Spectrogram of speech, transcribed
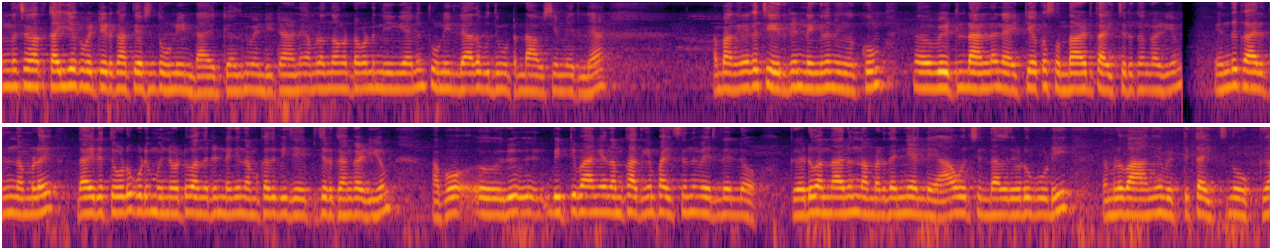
എന്ന് വെച്ചാൽ കൈയൊക്കെ വെട്ടിയെടുക്കാൻ അത്യാവശ്യം തുണി ഉണ്ടായിരിക്കും. അതിന് വേണ്ടിയിട്ടാണ് നമ്മളൊന്നും അങ്ങോട്ടും അങ്ങോട്ടും നീങ്ങിയാലും തുണി ഇല്ലാതെ ബുദ്ധിമുട്ടേണ്ട ആവശ്യം വരില്ല. അപ്പം അങ്ങനെയൊക്കെ ചെയ്തിട്ടുണ്ടെങ്കിൽ നിങ്ങൾക്കും വീട്ടിലിടാനുള്ള നൈറ്റിയൊക്കെ സ്വന്തമായിട്ട് തയ്ച്ചെടുക്കാൻ കഴിയും. എന്ത് കാര്യത്തിനും നമ്മൾ ധൈര്യത്തോടു കൂടി മുന്നോട്ട് വന്നിട്ടുണ്ടെങ്കിൽ നമുക്കത് വിജയിപ്പിച്ചെടുക്കാൻ കഴിയും. അപ്പോൾ ഒരു ബിറ്റ് വാങ്ങിയാൽ നമുക്ക് അധികം പൈസ ഒന്നും വരില്ലല്ലോ. കേട് വന്നാലും നമ്മൾ തന്നെയല്ലേ. ആ ഒരു ചിന്താഗതിയോടു കൂടി നമ്മൾ വാങ്ങി വെട്ടി തയ്ച്ച് നോക്കുക.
